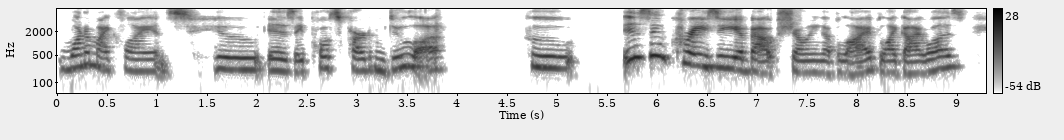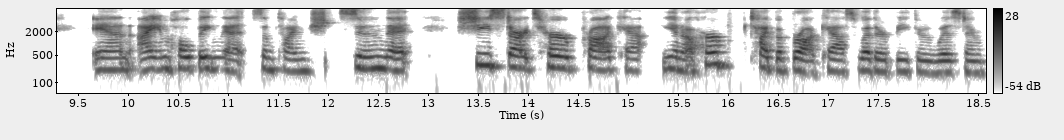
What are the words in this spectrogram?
one of my clients who is a postpartum doula who isn't crazy about showing up live like I was. And I am hoping that sometime soon that she starts her broadcast, you know, her type of broadcast, whether it be through wisdom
